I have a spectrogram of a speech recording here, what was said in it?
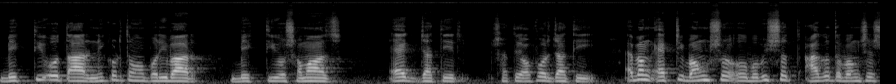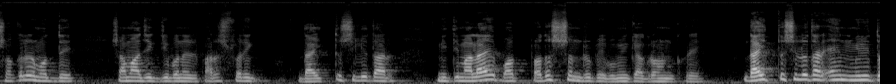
ব্যক্তি ও তার নিকটতম পরিবার, ব্যক্তি ও সমাজ, এক জাতির সাথে অপর জাতি এবং একটি বংশ ও ভবিষ্যৎ আগত বংশের সকলের মধ্যে সামাজিক জীবনের পারস্পরিক দায়িত্বশীলতার নীতিমালায় পথ প্রদর্শন রূপে ভূমিকা গ্রহণ করে। দায়িত্বশীলতার এহেন মিলিত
